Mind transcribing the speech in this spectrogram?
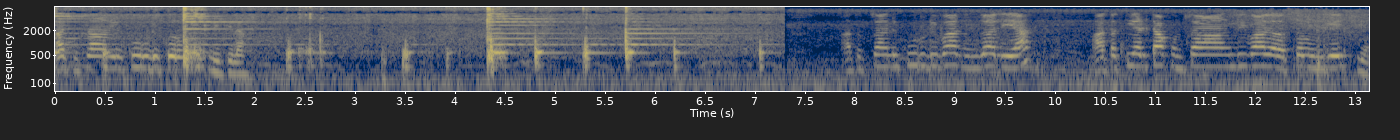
अशी चांगली कुरडी करून घेतली तिला. चांगली कुरडी भाजून झाली या आता तेल टाकून चांगली तळून घ्यायची या.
